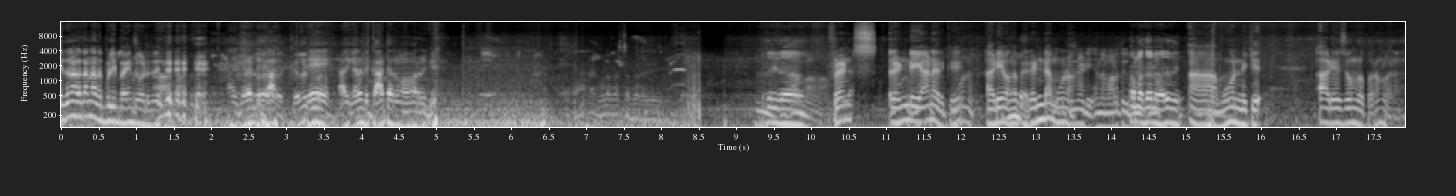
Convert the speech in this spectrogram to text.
இதனால தானே அந்த புலி பயந்து ஓடுது. அது கிரட்டு கா டேய் அது கிரட்டு காட்டருமா மாதிரி இருக்கு. இவ்வளோ கஷ்டப்படுறது தெரியுதா ஃப்ரெண்ட்ஸ் ரெண்டு யானை இருக்கு. அப்படியே வாங்க. ரெண்டா மூணா. முன்னாடி அந்த மரத்துக்கு வருது. ஆ மூணு நிற்கி அப்படியே ஜூமில் போகிறோம் வரேன்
